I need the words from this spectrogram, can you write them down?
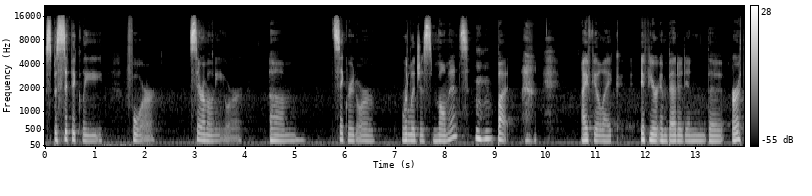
specifically for ceremony or um, sacred or religious moments. But I feel like if you're embedded in the earth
